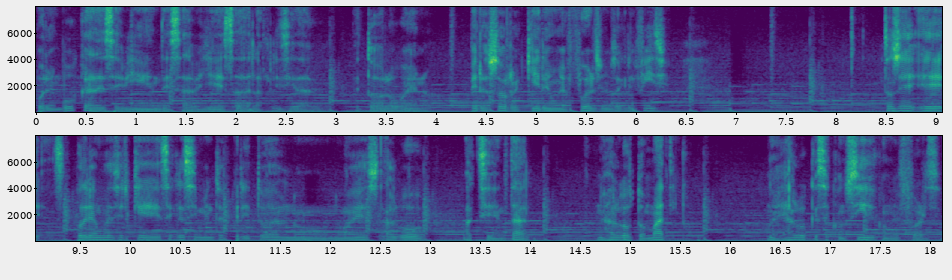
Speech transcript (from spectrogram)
Por en busca de ese bien, de esa belleza, de la felicidad, de todo lo bueno. Pero eso requiere un esfuerzo y un sacrificio. Entonces, eh, podríamos decir que ese crecimiento espiritual no, es algo accidental, no es algo automático, no es algo que se consigue con esfuerzo.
